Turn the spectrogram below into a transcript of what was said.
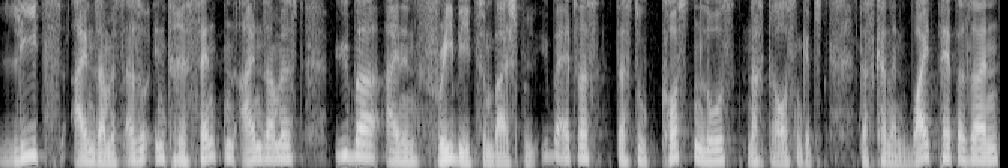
Leads einsammelst, also Interessenten einsammelst über einen Freebie zum Beispiel, über etwas, das du kostenlos nach draußen gibst. Das kann ein White Paper sein,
